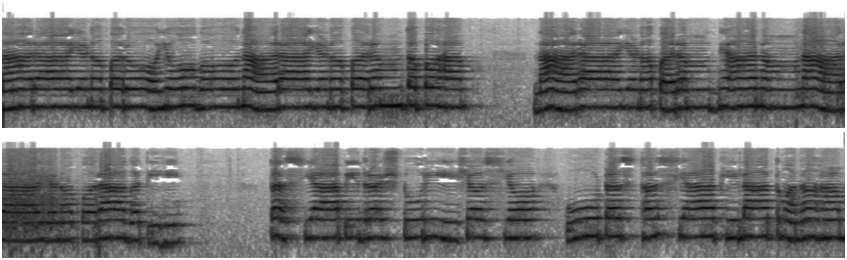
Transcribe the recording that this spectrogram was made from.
नारायणपरो योगो नारायणपरम् तपः नारायणपरम् ज्ञानम् नारायणपरागतिः तस्यापि द्रष्टुरीशस्य कूटस्थस्याखिलात्मनः।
